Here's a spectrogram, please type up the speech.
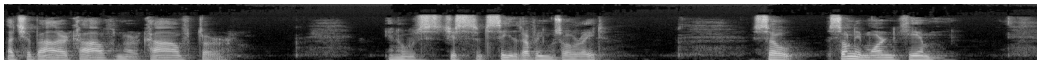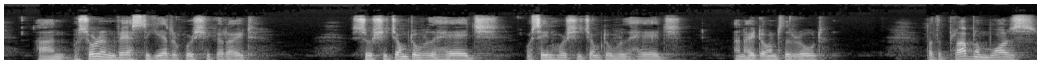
that she'd been calved or calved or, you know, just to see that everything was all right. So Sunday morning came and we sort of investigated where she got out. So she jumped over the hedge. We seen where she jumped over the hedge and out onto the road. But the problem was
